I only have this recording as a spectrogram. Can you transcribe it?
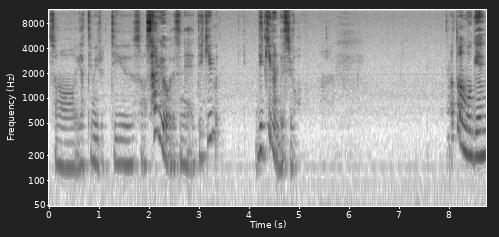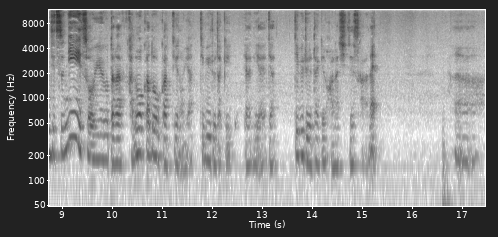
そのやってみるっていうその作業をですねできできるんですよ。あとはもう現実にそういうことが可能かどうかっていうのをやってみるだけやややってみるだけの話ですからね。あ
